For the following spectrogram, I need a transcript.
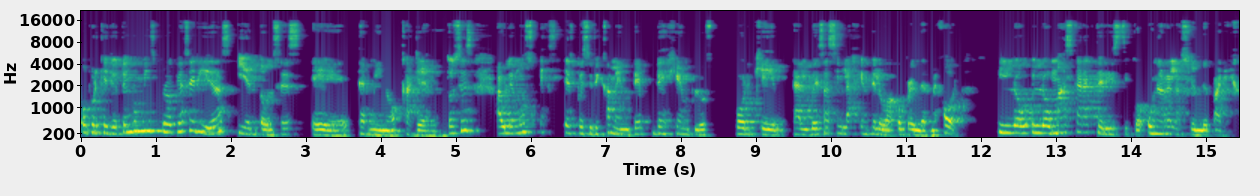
o porque yo tengo mis propias heridas y entonces eh, termino cayendo. Entonces, hablemos específicamente de ejemplos, porque tal vez así la gente lo va a comprender mejor. Lo, lo más característico, una relación de pareja,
